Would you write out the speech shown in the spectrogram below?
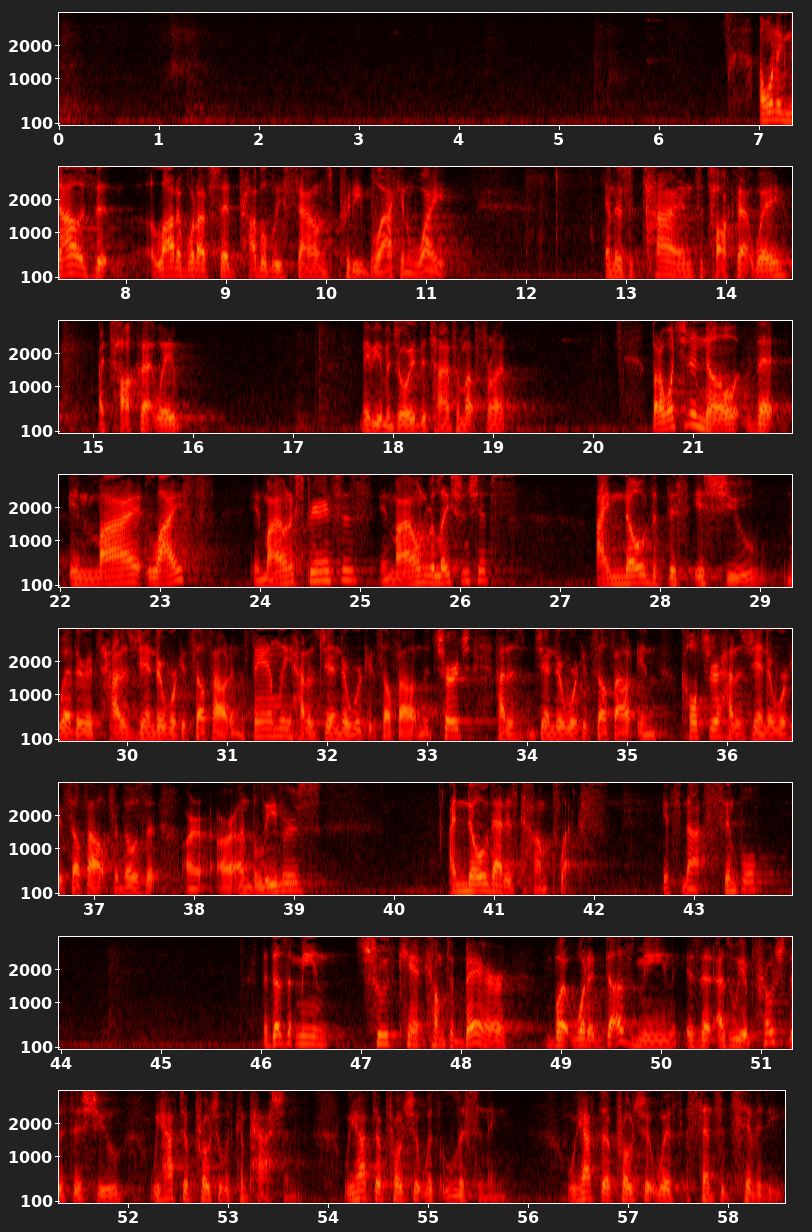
I want to acknowledge that a lot of what I've said probably sounds pretty black and white. And there's a time to talk that way. I talk that way maybe a majority of the time from up front. But I want you to know that in my life, in my own experiences, in my own relationships, I know that this issue, whether it's how does gender work itself out in the family, how does gender work itself out in the church, how does gender work itself out in culture, how does gender work itself out for those that are, are unbelievers, I know that is complex. It's not simple. That doesn't mean truth can't come to bear, but what it does mean is that as we approach this issue, we have to approach it with compassion. We have to approach it with listening. We have to approach it with sensitivity.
